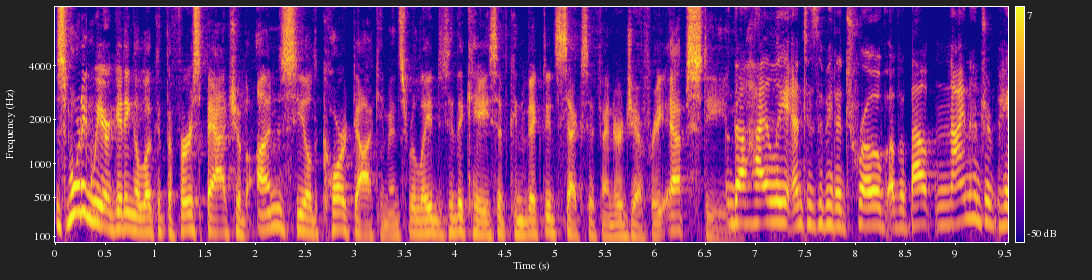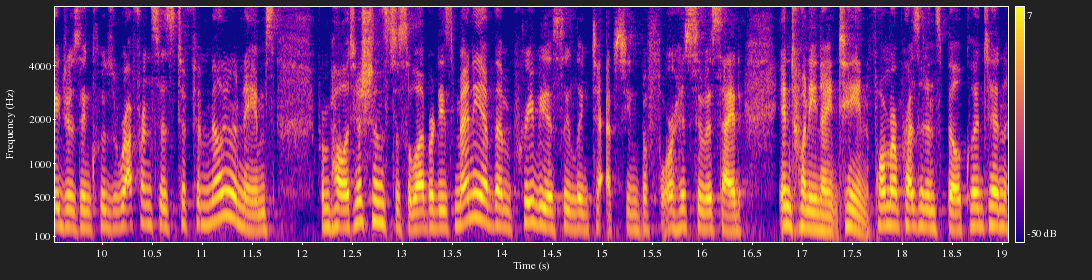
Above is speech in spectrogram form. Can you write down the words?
This morning, we are getting a look at the first batch of unsealed court documents related to the case of convicted sex offender Jeffrey Epstein. The highly anticipated trove of about 900 pages includes references to familiar names from politicians to celebrities, many of them previously linked to Epstein before his suicide in 2019. Former Presidents Bill Clinton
